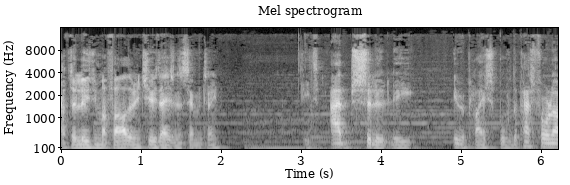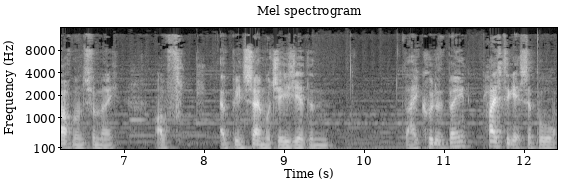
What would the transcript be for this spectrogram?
after losing my father in 2017. It's absolutely irreplaceable. The past four and a half months for me, I've have been so much easier than they could have been. Place to get support,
